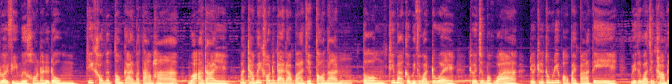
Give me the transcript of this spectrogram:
ด้วยฝีมือของนฤดม ที่เขานั้นต้องการมาตามหาว่าอะไร มันทำให้เขานั้นได้รับบาดเจ็บตอนนั้น ตองที่มากับวิทวัฒน์ด้วย เธอจึงบอกว่าเดี๋ยวเธอต้องรีบออกไปปาร์ตี้ วิทวัฒน์จึงถามไป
